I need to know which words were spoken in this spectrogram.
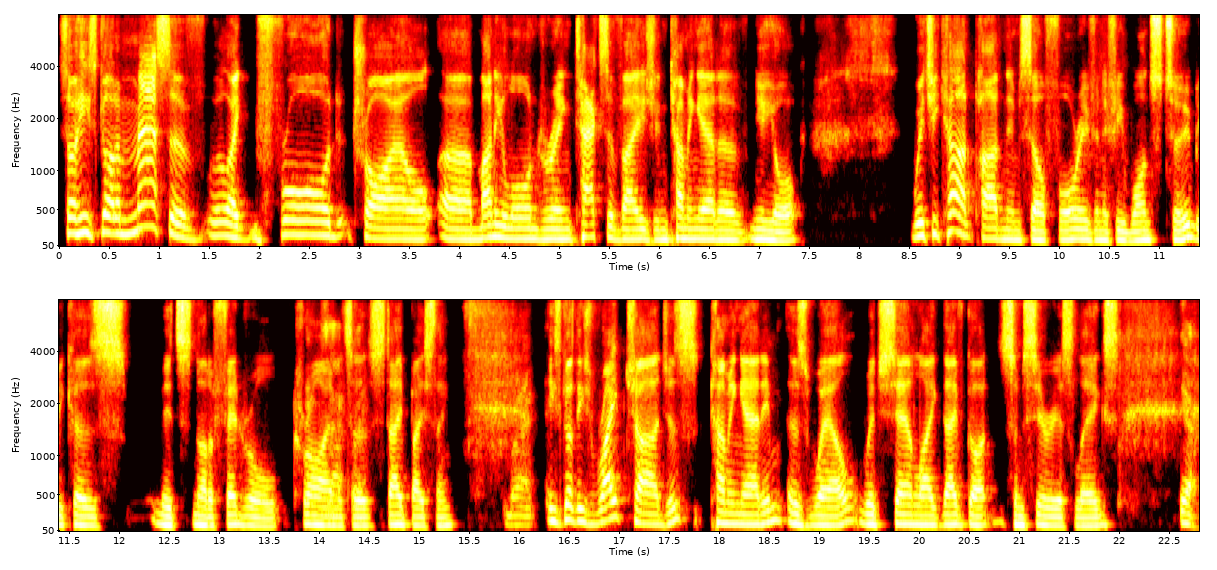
So he's got a massive like fraud trial, uh, money laundering, tax evasion coming out of New York, which he can't pardon himself for, even if he wants to, because it's not a federal crime; Exactly. it's a state-based thing Right. he's got these rape charges coming at him as well, which sound like they've got some serious legs. Yeah.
